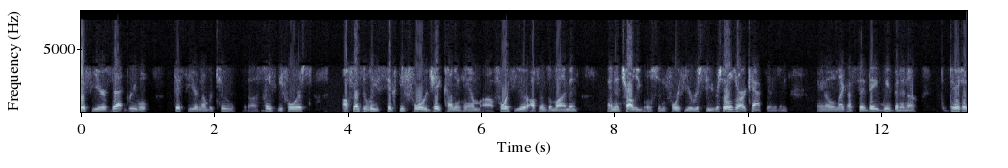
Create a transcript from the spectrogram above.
fifth year, Zach Griebel, fifth year, number two, uh, safety for us. Offensively, 64, Jake Cunningham, uh, fourth year offensive lineman, and then Charlie Wilson, fourth year receiver. So those are our captains. And, you know, like I said, they, we've been in a, there's a,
